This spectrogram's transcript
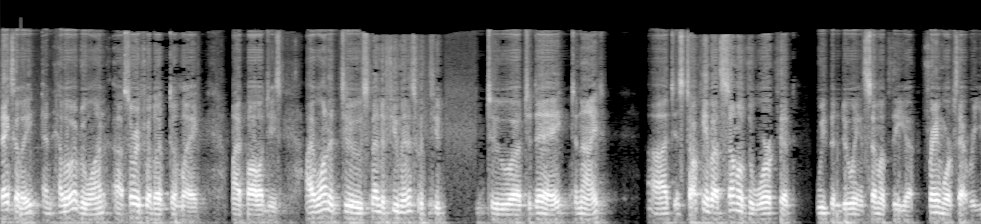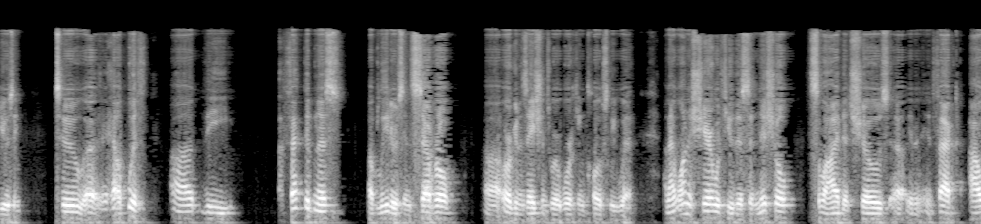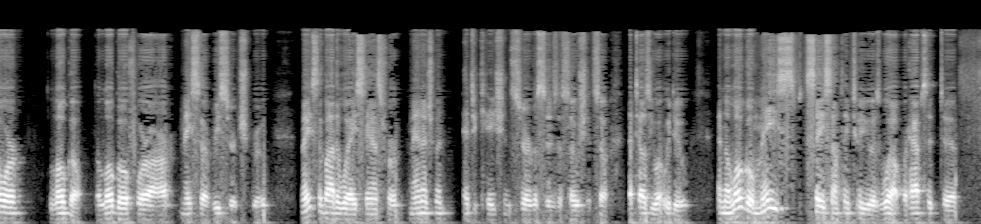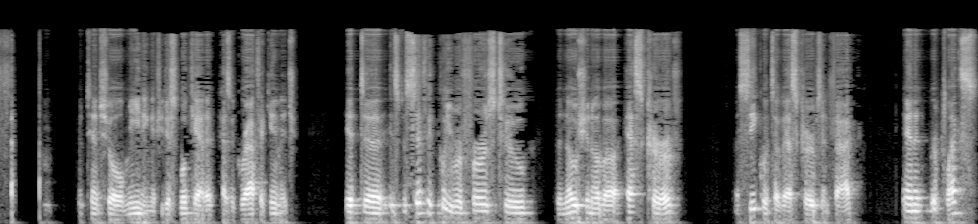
Thanks, Ali, and hello, everyone. Uh, sorry for the delay. My apologies. I wanted to spend a few minutes with you to uh, today, tonight, uh, just talking about some of the work that we've been doing and some of the uh, frameworks that we're using to uh, help with uh, the effectiveness of leaders in several organizations we're working closely with. And I want to share with you this initial slide that shows, in, in fact, our logo, the logo for our MESA research group. MESA, by the way, stands for Management Education Services Associates. So that tells you what we do. And the logo may say something to you as well. Perhaps it uh, potential meaning if you just look at it as a graphic image. It, uh, it specifically refers to the notion of a S-curve, a sequence of S-curves, in fact, and it reflects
